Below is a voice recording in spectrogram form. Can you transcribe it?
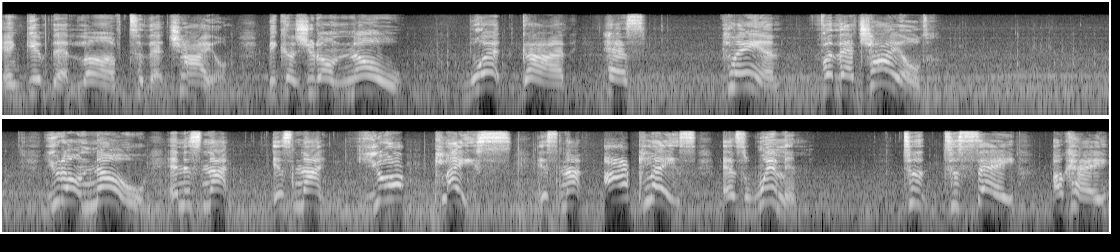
and give that love to that child because you don't know what God has planned for that child. You don't know and it's not it's not your place. It's not our place as women to to say, okay,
